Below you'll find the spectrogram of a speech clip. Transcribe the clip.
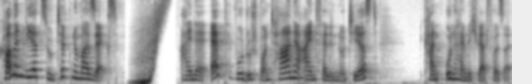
Kommen wir zu Tipp Nummer 6. Eine App, wo du spontane Einfälle notierst, kann unheimlich wertvoll sein.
